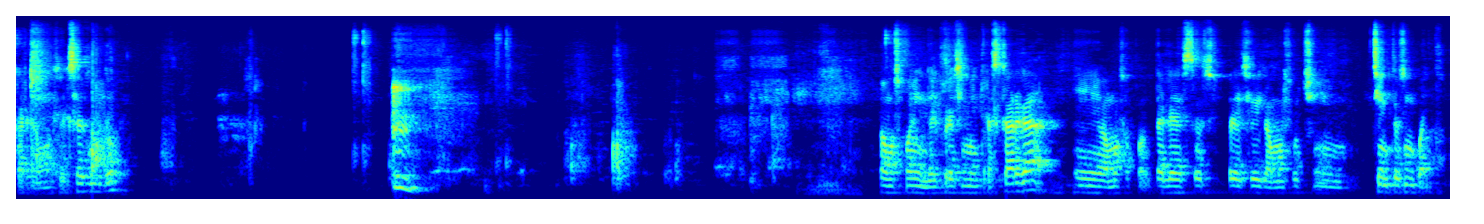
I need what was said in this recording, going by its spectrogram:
Cargamos el segundo. Vamos poniendo el precio mientras carga. Eh, vamos a darle estos precios, digamos, 150.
